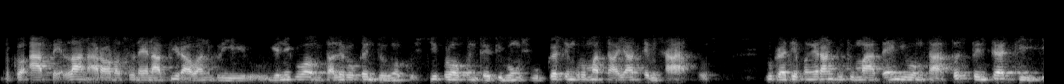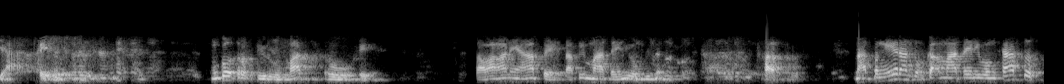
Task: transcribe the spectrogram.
Mereka apik lan arano sunai nabi rawan keliru. Gini kalau misalnya rukin dungo gusti, kalau pun jadi wong suga sing rumah saya tim satu. Berarti pangeran kudu mateni wong satu, benda di yakin. Engkau terus di rumah, rukin. Sawangane ape, tapi mateni wong pinten? Satu. Nah pangeran kok gak mateni wong satu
